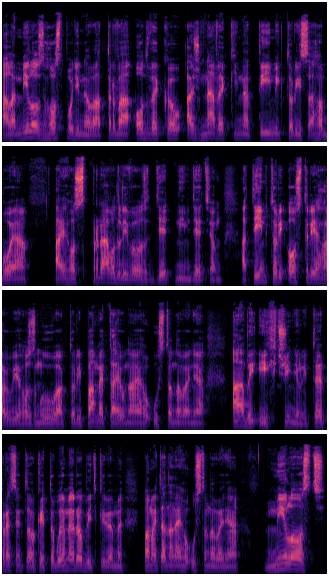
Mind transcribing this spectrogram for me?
Ale milosť hospodinova trvá od vekov až na veky nad tými, ktorí sa ho boja a jeho spravodlivosť detným deťom a tým, ktorí ostriehajú jeho zmluvu a ktorí pamätajú na jeho ustanovenia, aby ich činili. To je presne to, keď to budeme robiť, keď budeme pamätať na jeho ustanovenia, milosť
